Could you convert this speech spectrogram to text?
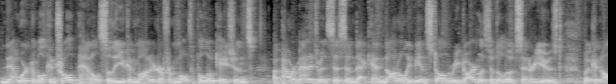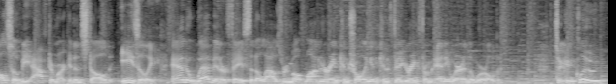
networkable control panels so that you can monitor from multiple locations, a power management system that can not only be installed regardless of the load center used, but can also be aftermarket installed easily, and a web interface that allows remote monitoring, controlling, and configuring from anywhere in the world. To conclude,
